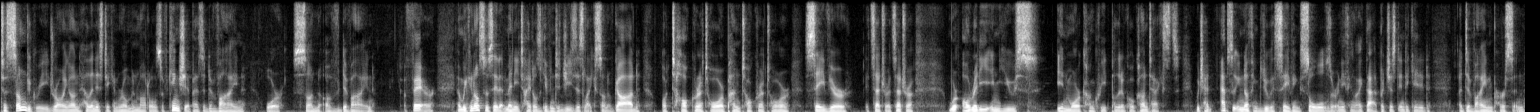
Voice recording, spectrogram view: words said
to some degree drawing on Hellenistic and Roman models of kingship as a divine or son of divine affair. And we can also say that many titles given to Jesus, like Son of God, Autocrator, Pantocrator, Savior, etc., etc., were already in use in more concrete political contexts, which had absolutely nothing to do with saving souls or anything like that, but just indicated a divine person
